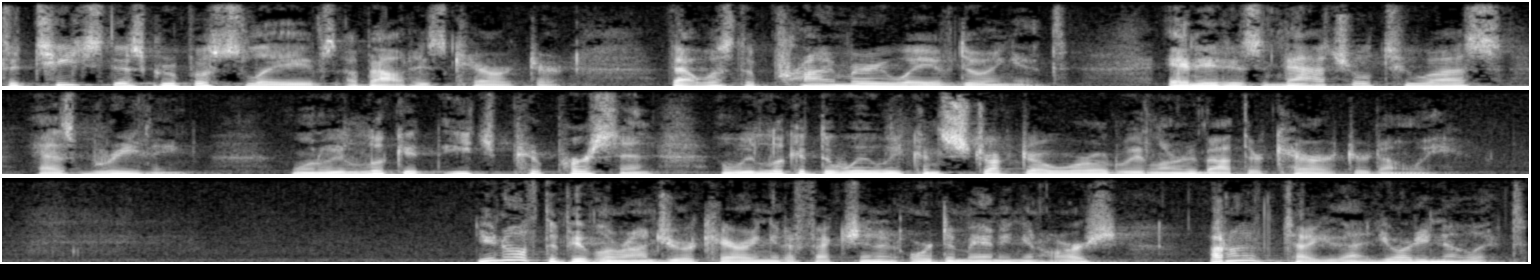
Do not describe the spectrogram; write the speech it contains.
to teach this group of slaves about his character. That was the primary way of doing it. And it is natural to us as breathing. When we look at each person and we look at the way we construct our world, we learn about their character, don't we? You know if the people around you are caring and affectionate or demanding and harsh. I don't have to tell you that. You already know it.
